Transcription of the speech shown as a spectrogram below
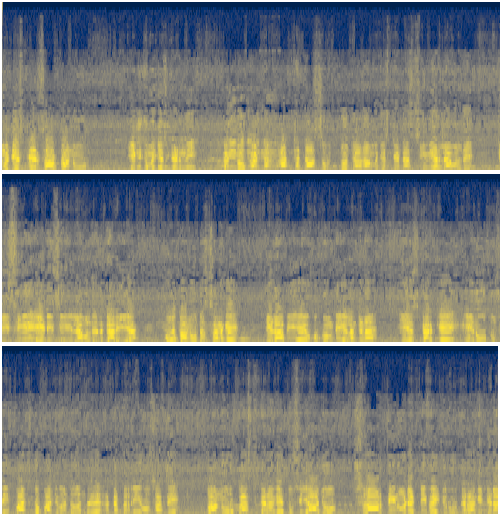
ਮੈਜਿਸਟ੍ਰੇਟ ਸਾਹਿਬ ਤੁਹਾਨੂੰ ਇੱਕ ਮੈਜਿਸਟ੍ਰੇਟ ਨਹੀਂ ਘੱਟੋ ਘੱਟ 8-10 ਤੋਂ ਜ਼ਿਆਦਾ ਮੈਜਿਸਟ੍ਰੇਟ ਆ ਸੀਨੀਅਰ ਲੈਵਲ ਦੇ ਡੀਸੀ ਏਡੀਸੀ ਲੈਵਲ ਦੇ ਅਧਿਕਾਰੀ ਆ। ਉਹ ਤੁਹਾਨੂੰ ਦੱਸਣਗੇ ਜਿਹੜਾ ਵੀ ਇਹ ਹੁਕਮ ਦੀ ਉਲੰਘਣਾ ਇਸ ਕਰਕੇ ਇਹਨੂੰ ਤੁਸੀਂ 5 ਤੋਂ 5 ਬੰਦੇ ਇਕੱਤਰ ਨਹੀਂ ਹੋ ਸਕਦੇ। ਤੁਹਾਨੂੰ ਰਿਕੁਐਸਟ ਕਰਾਂਗੇ ਤੁਸੀਂ ਆ ਜਾਓ। ਸ਼ਰਾਰਤੀ ਨੂੰ ਆਇਡੈਂਟੀਫਾਈ ਜ਼ਰੂਰ ਕਰਾਂਗੇ ਜਿਹੜਾ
